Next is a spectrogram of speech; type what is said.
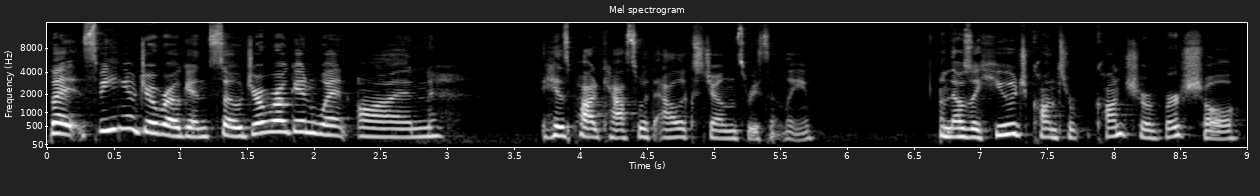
But speaking of Joe Rogan, so Joe Rogan went on his podcast with Alex Jones recently. And that was a huge contro- controversial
